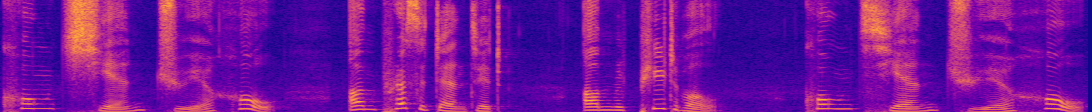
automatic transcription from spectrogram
空前绝后 unprecedented unrepeatable，空前绝后。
